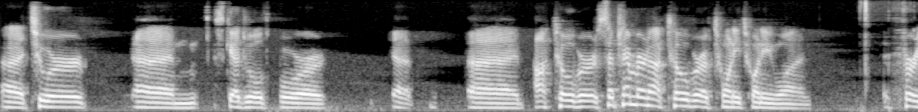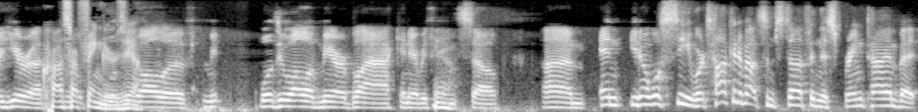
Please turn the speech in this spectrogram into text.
a tour um, scheduled for uh, uh, October, September, and October of 2021 for Europe. Cross our We'll- fingers, We'll yeah. do all of we'll do all of Mirror Black and everything. Yeah. So, um, and you know, we'll see. We're talking about some stuff in the springtime, but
